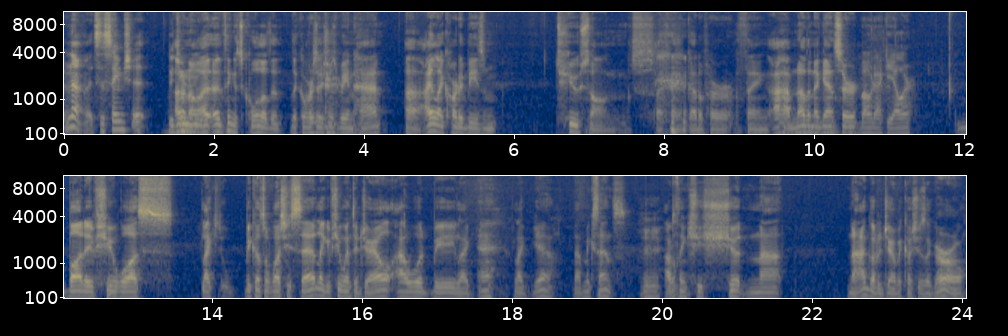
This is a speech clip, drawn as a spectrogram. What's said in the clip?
No, it's the same shit. Did I don't you- know. I, I think it's cool that the, the conversation is being had. Uh, I like Cardi B's two songs, I think, out of her thing. I have nothing against her, Bodak Yellow. but if she was, like, because of what she said, like, if she went to jail, I would be like, eh, like, yeah, that makes sense. Mhm. I don't think she should not not go to jail because she's a girl.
